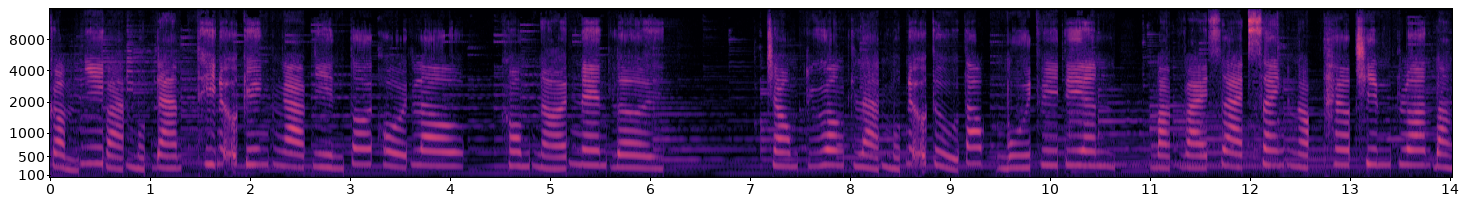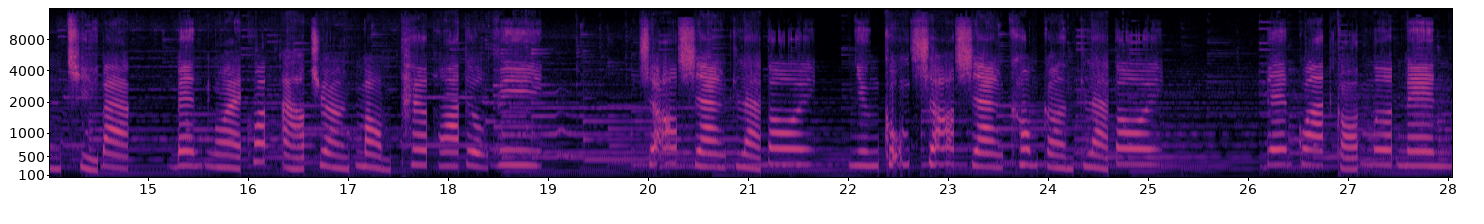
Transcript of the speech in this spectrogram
Cẩm Nhi và một đám thị nữ kinh ngạc nhìn tôi hồi lâu, không nói nên lời. Trong gương là một nữ tử tóc búi phi tiên, mặc váy dài xanh ngọc theo chim loan bằng chỉ bạc, bên ngoài khoác áo choàng mỏng theo hoa tường vi. Rõ ràng là tôi, nhưng cũng rõ ràng không còn là tôi. Đêm qua có mưa nên,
